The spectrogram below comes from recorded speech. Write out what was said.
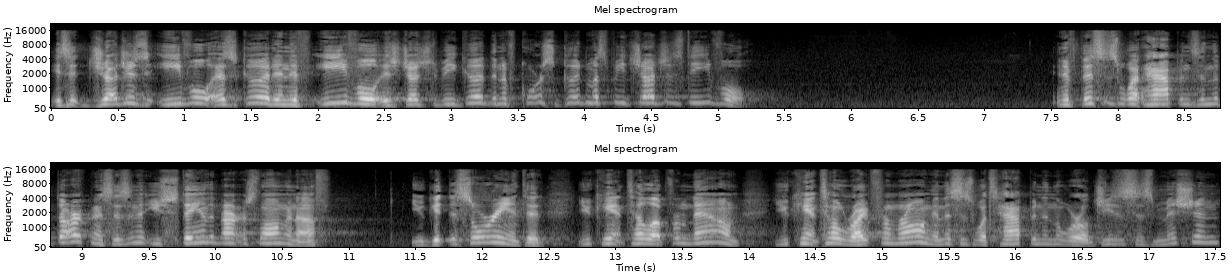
is it judges evil as good. And if evil is judged to be good, then of course good must be judged as evil. And if this is what happens in the darkness, isn't it? You stay in the darkness long enough, you get disoriented. You can't tell up from down. You can't tell right from wrong. And this is what's happened in the world. Jesus' mission,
